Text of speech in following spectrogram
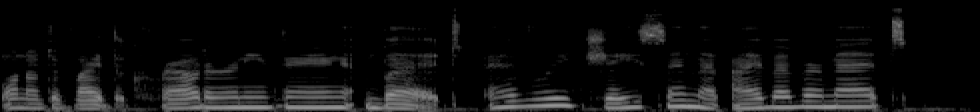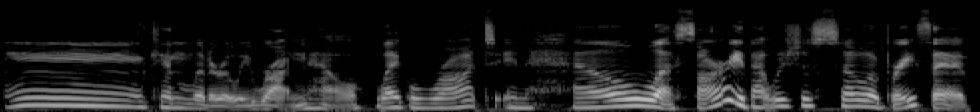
want to divide the crowd or anything, but every Jason that I've ever met mm, can literally rot in hell. Like, rot in hell. Sorry, that was just so abrasive.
